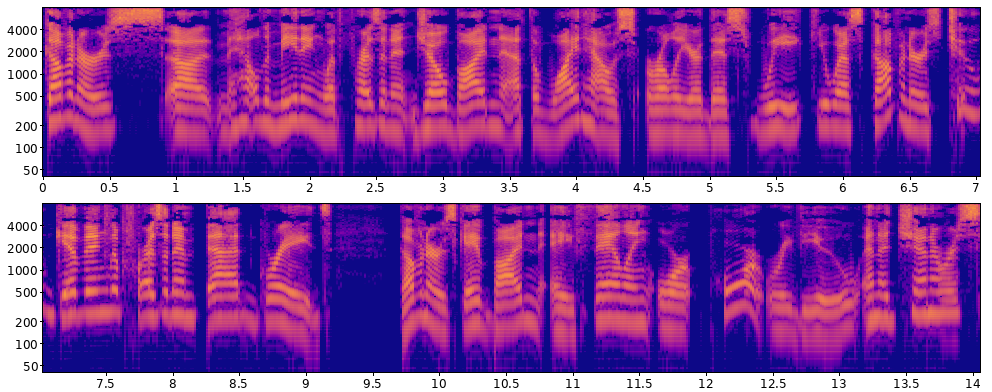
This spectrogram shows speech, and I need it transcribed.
governors uh, held a meeting with President Joe Biden at the White House earlier this week, U.S. governors, too, giving the president bad grades. Governors gave Biden a failing or poor review and a generous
